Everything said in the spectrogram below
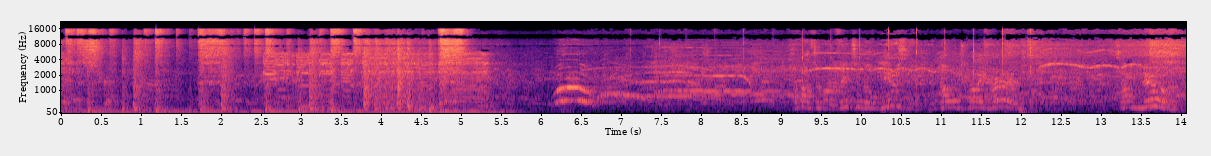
Take a trip. Woo! How about some original music that no one's really heard? Something new.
